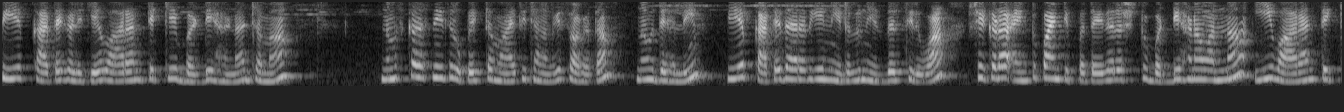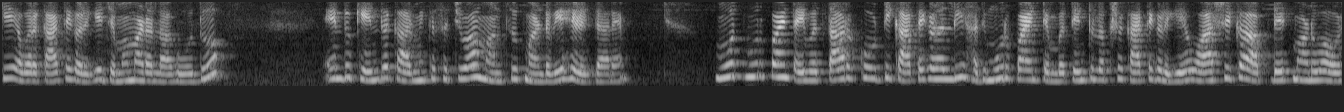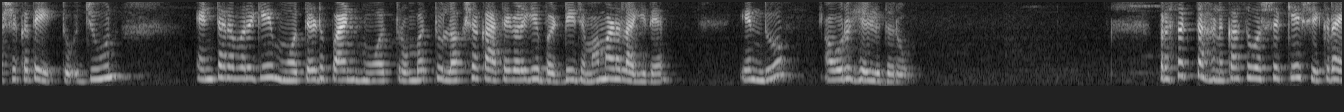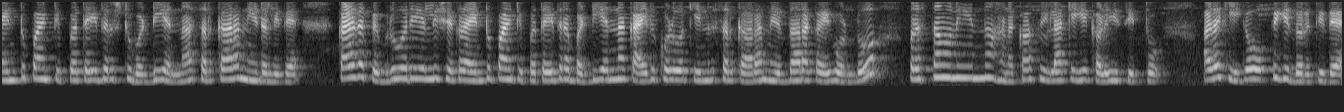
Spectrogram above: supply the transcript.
P F ಖಾತೆಗಳಿಗೆ ವಾರಾಂತ್ಯಕ್ಕೆ ಬಡ್ಡಿ ಹಣ ಜಮಾ. ನಮಸ್ಕಾರ ಸ್ನೇಹಿತರು, ಉಪಯುಕ್ತ ಮಾಹಿತಿ ಚಾನಲ್ಗೆ ಸ್ವಾಗತ. ನವದೆಹಲಿ ಪಿ ಎಫ್ ಖಾತೆದಾರರಿಗೆ ನೀಡಲು ನಿರ್ಧರಿಸಿರುವ ಶೇಕಡ ಎಂಟು ಪಾಯಿಂಟ್ ಇಪ್ಪತ್ತೈದರಷ್ಟು ಬಡ್ಡಿ ಹಣವನ್ನು ಈ ವಾರಾಂತ್ಯಕ್ಕೆ ಅವರ ಖಾತೆಗಳಿಗೆ ಜಮಾ ಮಾಡಲಾಗುವುದು ಎಂದು ಕೇಂದ್ರ ಕಾರ್ಮಿಕ ಸಚಿವ ಮನ್ಸುಖ್ ಮಾಂಡವಿಯ ಹೇಳಿದ್ದಾರೆ. ಮೂವತ್ತ್ಮೂರು ಪಾಯಿಂಟ್ ಐವತ್ತಾರು ಕೋಟಿ ಖಾತೆಗಳಲ್ಲಿ ಹದಿಮೂರು ಪಾಯಿಂಟ್ ಎಂಬತ್ತೆಂಟು ಲಕ್ಷ ಖಾತೆಗಳಿಗೆ ವಾರ್ಷಿಕ ಅಪ್ಡೇಟ್ ಮಾಡುವ ಅವಶ್ಯಕತೆ ಇತ್ತು. ಜೂನ್ ಎಂಟರವರೆಗೆ ಮೂವತ್ತೆರಡು ಪಾಯಿಂಟ್ ಮೂವತ್ತೊಂಬತ್ತು ಲಕ್ಷ ಖಾತೆಗಳಿಗೆ ಬಡ್ಡಿ ಜಮಾ ಮಾಡಲಾಗಿದೆ ಎಂದು ಅವರು ಹೇಳಿದರು. ಪ್ರಸಕ್ತ ಹಣಕಾಸು ವರ್ಷಕ್ಕೆ ಶೇಕಡ ಎಂಟು ಪಾಯಿಂಟ್ ಇಪ್ಪತ್ತೈದರಷ್ಟು ಬಡ್ಡಿಯನ್ನು ಸರ್ಕಾರ ನೀಡಲಿದೆ. ಕಳೆದ ಫೆಬ್ರವರಿಯಲ್ಲಿ ಶೇಕಡ ಎಂಟು ಪಾಯಿಂಟ್ ಇಪ್ಪತ್ತೈದರ ಬಡ್ಡಿಯನ್ನು ಕಾಯ್ದುಕೊಳ್ಳುವ ಕೇಂದ್ರ ಸರ್ಕಾರ ನಿರ್ಧಾರ ಕೈಗೊಂಡು ಪ್ರಸ್ತಾವನೆಯನ್ನು ಹಣಕಾಸು ಇಲಾಖೆಗೆ ಕಳುಹಿಸಿತ್ತು. ಅದಕ್ಕೀಗ ಒಪ್ಪಿಗೆ ದೊರೆತಿದೆ.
